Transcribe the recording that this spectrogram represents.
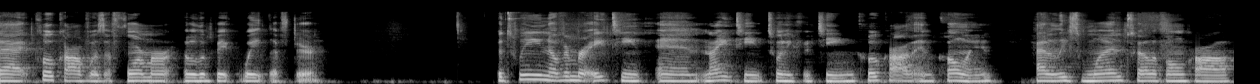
that Klokov was a former Olympic weightlifter. Between November 18th and 19th, 2015, Klokov and Cohen had at least one telephone call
